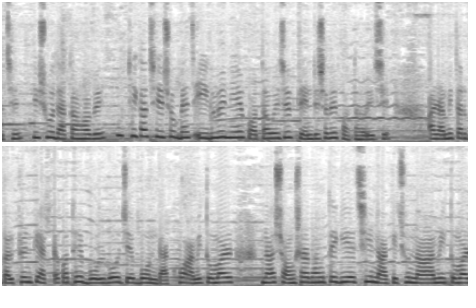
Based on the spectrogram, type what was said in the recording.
আছে এসব দেখা হবে। ঠিক আছে এসব ব্যাচ এইগুলোই নিয়ে কথা হয়েছে ফ্রেন্ড হিসাবে কথা হয়েছে। আর আমি তার গার্লফ্রেন্ডকে একটা কথাই বলব যে, বোন, দেখো, আমি তোমার না সংসার ভাঙতে গিয়েছি, না কিছু, না আমি তোমার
